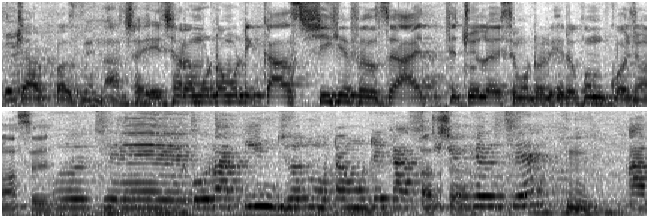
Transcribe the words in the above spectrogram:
দিন। চার পাঁচ দিন আচ্ছা। এছাড়া মোটামুটি কাজ শিখে ফেলছে আয়ত্তে চলে আসছে মোটামুটি এরকম কজন আছে? ওরা তিনজন মোটামুটি কাজ আচ্ছা। শিখে ফেলছে আর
